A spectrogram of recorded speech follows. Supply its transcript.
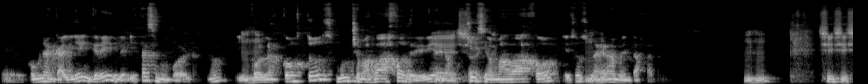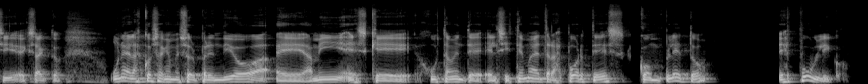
eh, con una calidad increíble. Y estás en un pueblo, ¿no? Y con los costos mucho más bajos de vivienda, muchísimo más bajos, y eso es una gran ventaja también. Sí, sí, sí, exacto. Una de las cosas que me sorprendió eh, a mí es que justamente el sistema de transportes completo es público.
